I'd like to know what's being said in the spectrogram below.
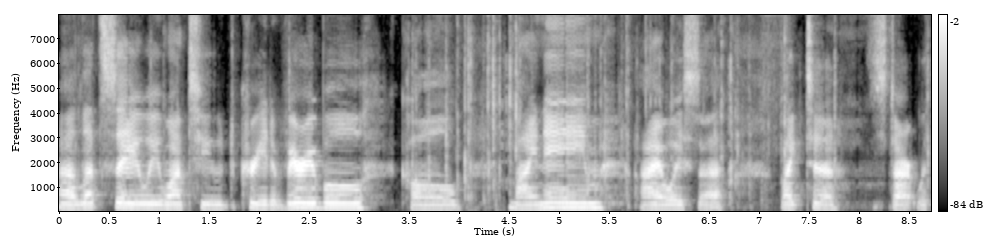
Uh, let's say we want to create a variable called my name. I always uh, like to start with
